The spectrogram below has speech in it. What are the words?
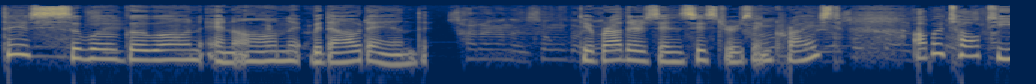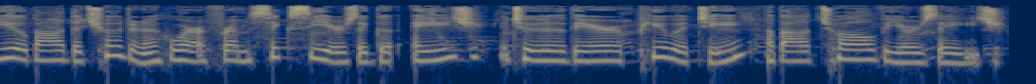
This will go on and on without end. Dear brothers and sisters in Christ, I will talk to you about the children who are from six years age to their puberty, about 12 years age.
